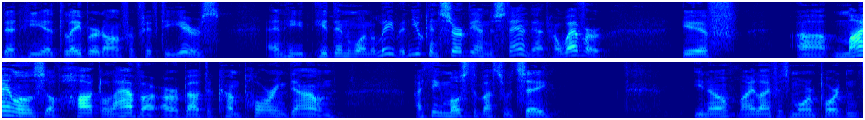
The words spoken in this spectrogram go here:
that he had labored on for 50 years, and he, he didn't want to leave. And you can certainly understand that. However, if uh, miles of hot lava are about to come pouring down, I think most of us would say, you know, my life is more important.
